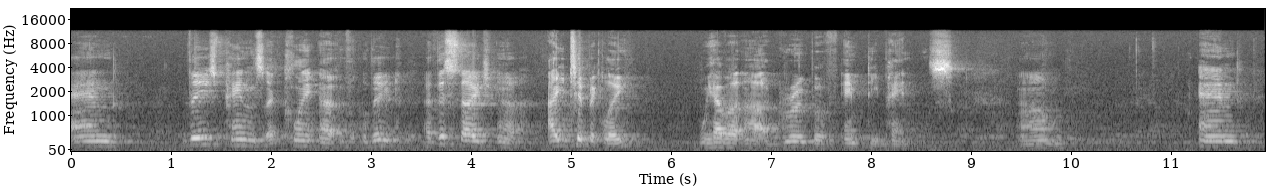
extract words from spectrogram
and these pens are clean. Uh, at this stage, atypically, we have a, a, group of empty pens. Um, and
